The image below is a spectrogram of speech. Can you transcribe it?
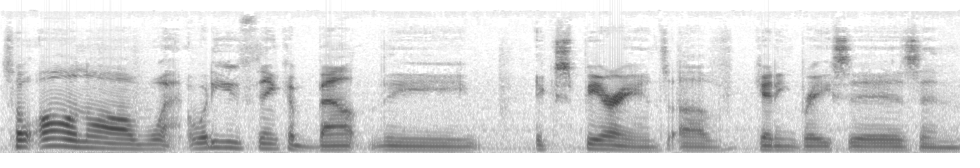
So, all in all, what, what do you think about the experience of getting braces and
